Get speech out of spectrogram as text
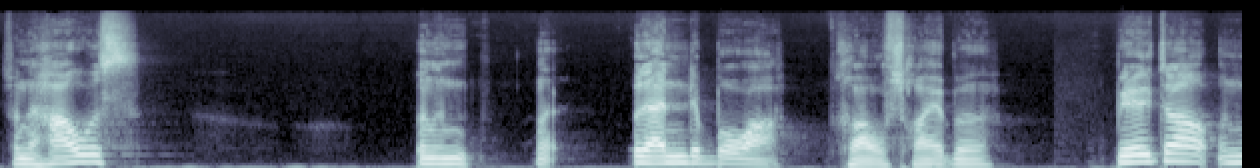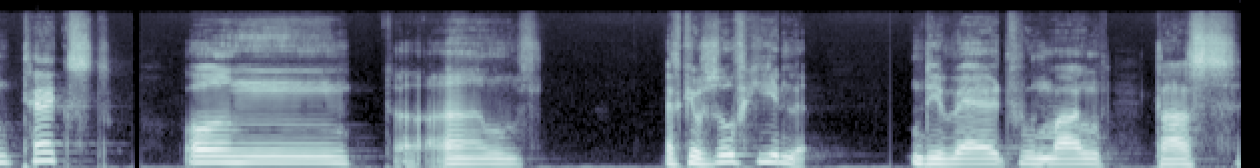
so ein Haus und oder ein Labor draufschreibe. Bilder und Text und ähm, es gibt so viel in die Welt, wo man das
